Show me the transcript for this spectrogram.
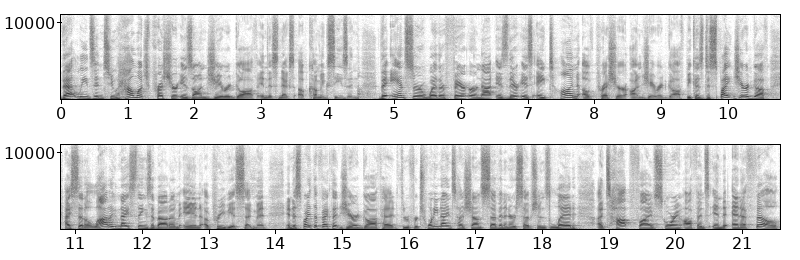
That leads into how much pressure is on Jared Goff in this next upcoming season. The answer, whether fair or not, is there is a ton of pressure on Jared Goff because despite Jared Goff, I said a lot of nice things about him in a previous segment. And despite the fact that Jared Goff had threw for 29 touchdowns, seven interceptions, led a top five scoring offense in the NFL,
